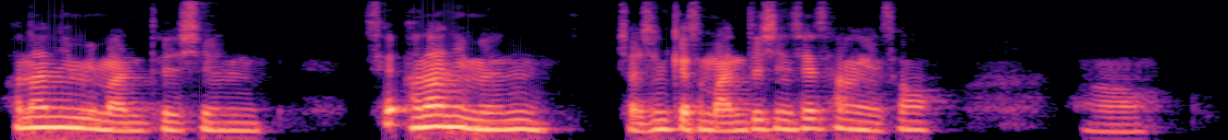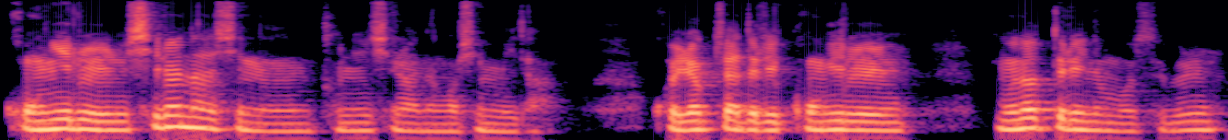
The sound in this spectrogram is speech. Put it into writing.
하나님이 만드신 하나님은 자신께서 만드신 세상에서 어, 공의를 실현하시는 분이시라는 것입니다. 권력자들이 공의를 무너뜨리는 모습을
